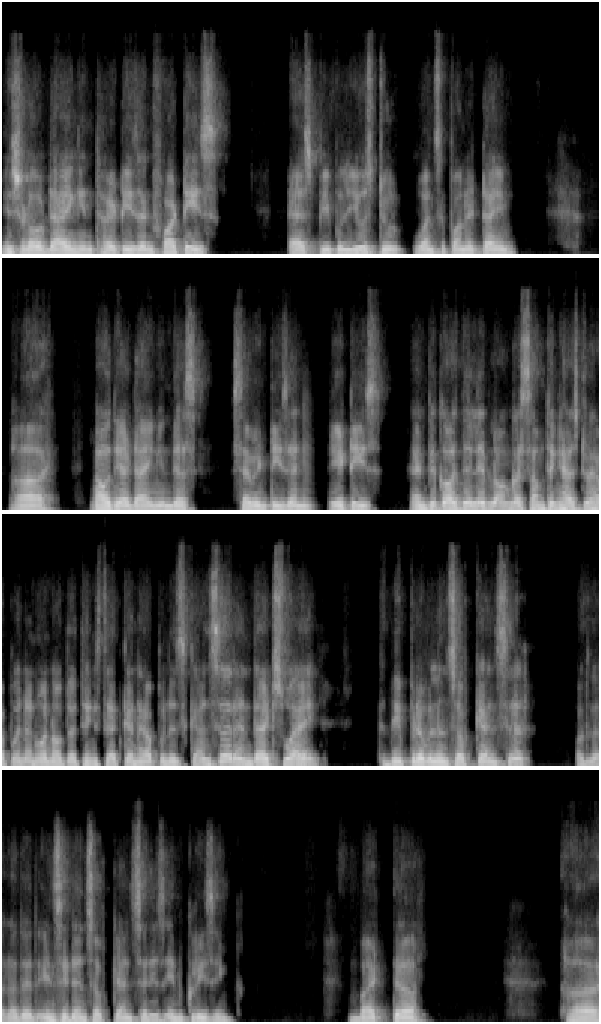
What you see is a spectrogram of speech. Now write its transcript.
instead of dying in 30s and 40s, as people used to once upon a time, uh, now they are dying in their 70s and 80s. And because they live longer, something has to happen. And one of the things that can happen is cancer. And that's why the prevalence of cancer, or rather, the incidence of cancer is increasing. But uh, uh,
